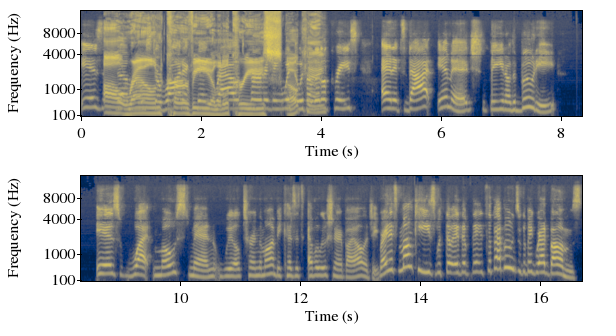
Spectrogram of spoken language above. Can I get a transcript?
is oh, round, curvy, a little crease with, okay. with a little crease, and it's that image, the you know the booty, is what most men will turn them on because it's evolutionary biology, right? It's monkeys with the, the it's the baboons with the big red bums.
